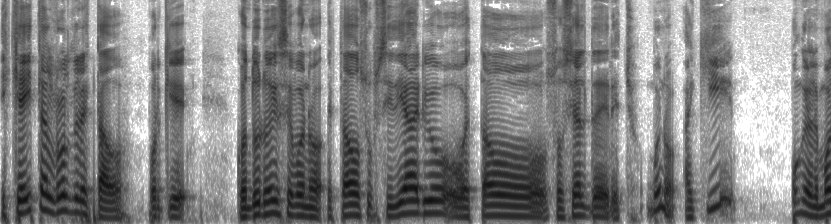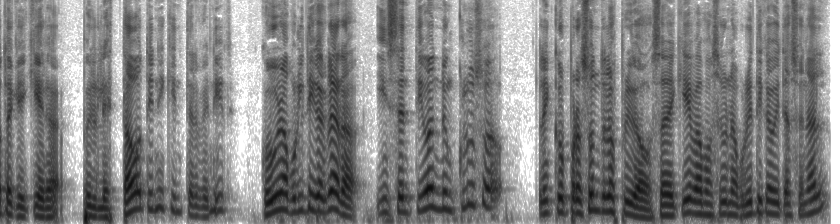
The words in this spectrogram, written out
Es que ahí está el rol del Estado, porque cuando uno dice, bueno, Estado subsidiario o Estado social de derecho. Bueno, aquí póngale el mote que quiera, pero el Estado tiene que intervenir con una política clara, incentivando incluso la incorporación de los privados. ¿Sabe qué? Vamos a hacer una política habitacional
